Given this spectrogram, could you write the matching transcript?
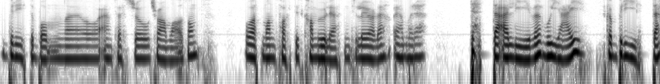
bryte bånd og ancestral trauma og sånt. Og at man faktisk har muligheten til å gjøre det. Og jeg bare Dette er livet hvor jeg skal bryte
